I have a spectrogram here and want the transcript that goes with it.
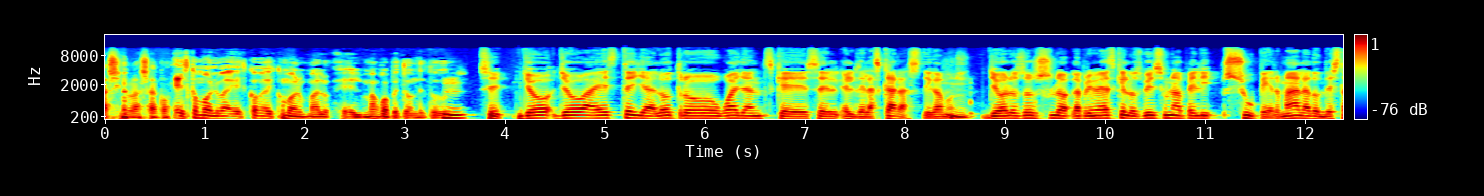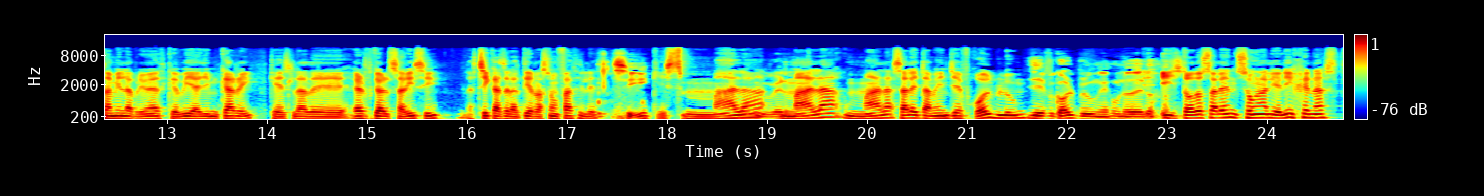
Así no la saco. Es como el, ma- es como, es como el, malo- el más guapetón de todos. Mm, Sí, yo, yo a este y al otro Wayans, que es el, el de las caras, digamos. Yo a los dos, lo- la primera vez que los vi es una peli súper mala, donde es también la primera vez que vi a Jim Carrey, que es la de Earth Girl Sarisi, Las chicas de la Tierra son fáciles, Sí. que es mala, mala, mala. Sale también Jeff Goldblum. Jeff Goldblum es uno de los... Y todos salen, son alienígenas,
